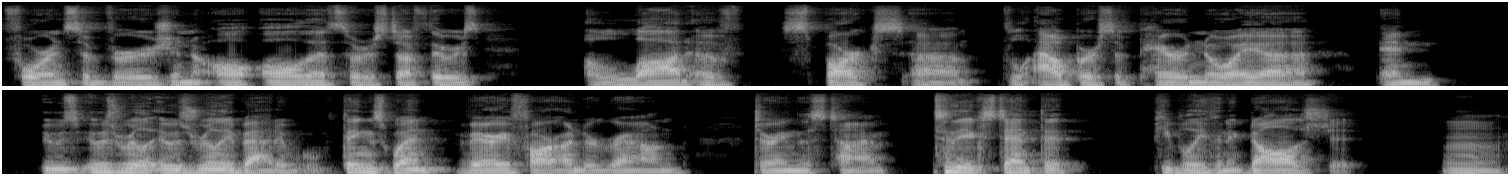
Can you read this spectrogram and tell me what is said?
foreign subversion, all, all that sort of stuff. There was a lot of sparks, uh, little outbursts of paranoia, and it was it was really it was really bad. It, things went very far underground during this time, to the extent that people even acknowledged it Mm.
